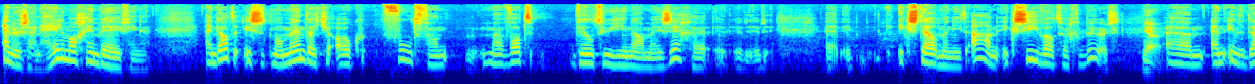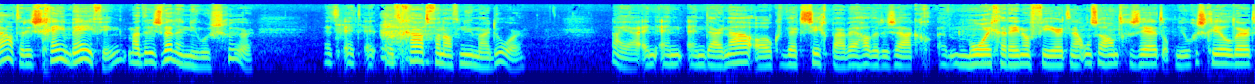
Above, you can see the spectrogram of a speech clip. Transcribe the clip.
en er zijn helemaal geen bevingen. En dat is het moment dat je ook voelt van, maar wat wilt u hier nou mee zeggen? Uh, ik stel me niet aan, ik zie wat er gebeurt. Ja. Um, en inderdaad, er is geen beving, maar er is wel een nieuwe scheur. Het, het, het, gaat vanaf nu maar door. Nou ja, en, en, en daarna ook werd zichtbaar. Wij hadden de zaak eh, mooi gerenoveerd, naar onze hand gezet, opnieuw geschilderd.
